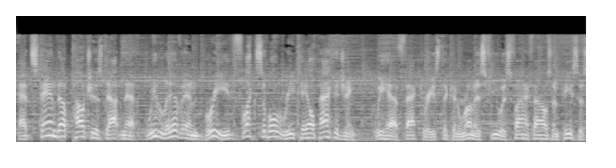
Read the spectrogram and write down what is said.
At standuppouches.net, we live and breathe flexible retail packaging. We have factories that can run as few as 5,000 pieces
